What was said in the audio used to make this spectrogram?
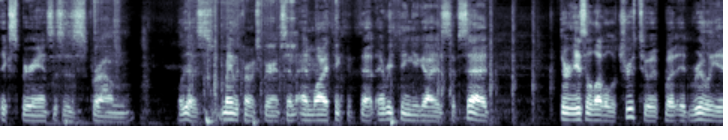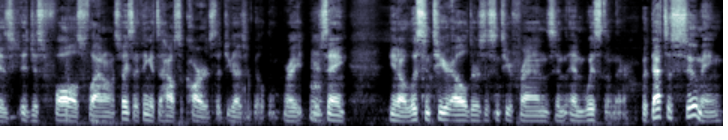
experience. This is from well, yes, mainly from experience, and and why I think that, that everything you guys have said, there is a level of truth to it, but it really is. It just falls flat on its face. I think it's a house of cards that you guys are building. Right? Hmm. You're saying, you know, listen to your elders, listen to your friends, and and wisdom there. But that's assuming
